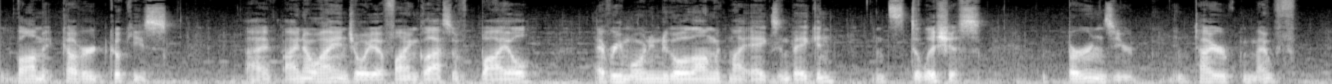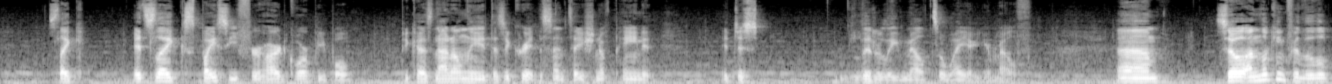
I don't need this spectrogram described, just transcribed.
vomit covered cookies? I, I know I enjoy a fine glass of bile every morning to go along with my eggs and bacon. It's delicious. It burns your entire mouth. It's like it's like spicy for hardcore people because not only does it create the sensation of pain, it it just literally melts away at your mouth. Um, so I'm looking for the little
